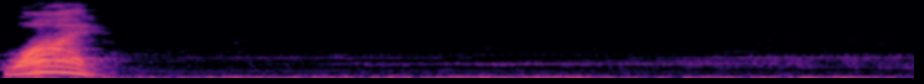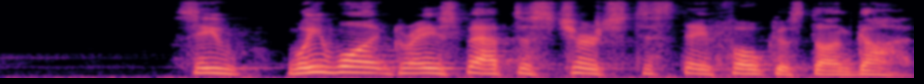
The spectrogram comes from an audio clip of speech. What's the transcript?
Why? See, we want Grace Baptist Church to stay focused on God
